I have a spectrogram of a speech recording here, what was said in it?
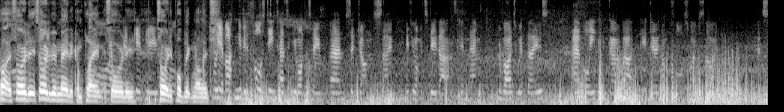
Oh, it's already it's already been made a complaint. It's already it's already full- public knowledge. Well, yeah, but I can give you the false details if you want to, um, St John's. So if you want me to do that, I can um, provide you with those, um, or you can go about it doing on the force website. Because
